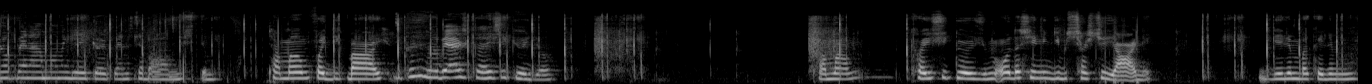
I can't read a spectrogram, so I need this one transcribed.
Yok ben almama gerek yok. Ben sabah almıştım. Tamam Fadik. Dikkat et o biraz karışık geliyor. Tamam. Kayışık gözlüğüm. O da senin gibi şaşı yani. Gidelim bakalım.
